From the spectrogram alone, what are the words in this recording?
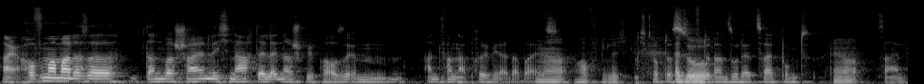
Naja, hoffen wir mal, dass er dann wahrscheinlich nach der Länderspielpause im Anfang April wieder dabei ist. Ja, hoffentlich. Ich glaube, das also, dürfte dann so der Zeitpunkt ja, sein.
